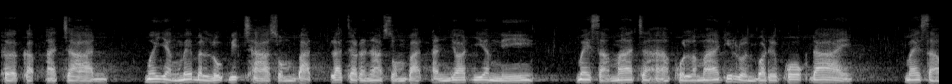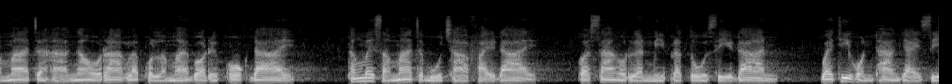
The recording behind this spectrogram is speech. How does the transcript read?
เธอกับอาจารย์เมื่อยังไม่บรรลุวิชาสมบัติและจรณะสมบัติอันยอดเยี่ยมนี้ ไม่สามารถจะหาผลไม้ที่หล่นบริโภคได้ ไม่สามารถจะหาเงารากและผลไม้บริโภคได้ ทั้งไม่สามารถจะบูชาไฟได้ ก็สร้างเรือนมีประตูสีด้าน ไว้ที่หนทางใหญ่สี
